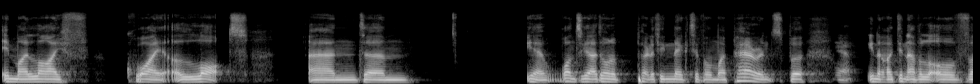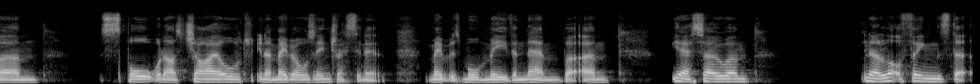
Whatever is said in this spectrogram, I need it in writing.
in my life quite a lot. And um, yeah, once again, I don't want to put anything negative on my parents, but Yeah. you know, I didn't have a lot of um, sport when I was a child. You know, maybe I wasn't interested in it. Maybe it was more me than them. But um, yeah, so um, you know, a lot of things that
